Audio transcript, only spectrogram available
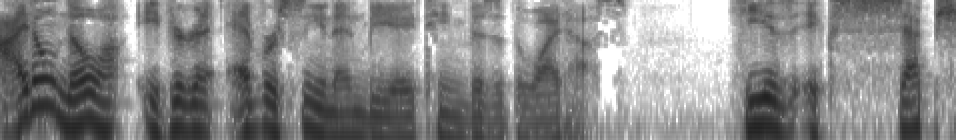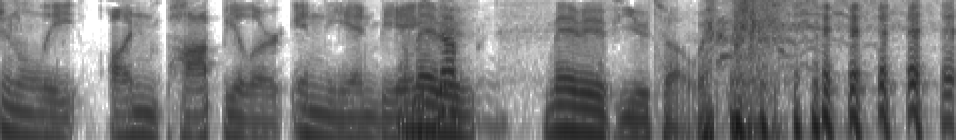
I don't know if you're going to ever see an NBA team visit the White House. He is exceptionally unpopular in the NBA. Maybe, not- maybe if Utah wins.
